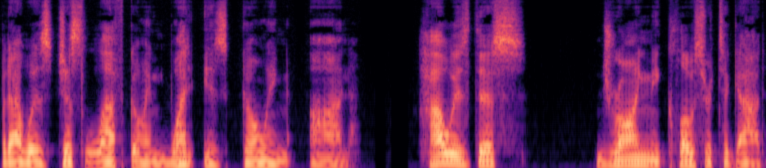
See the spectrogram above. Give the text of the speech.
But I was just left going, what is going on? How is this drawing me closer to God?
